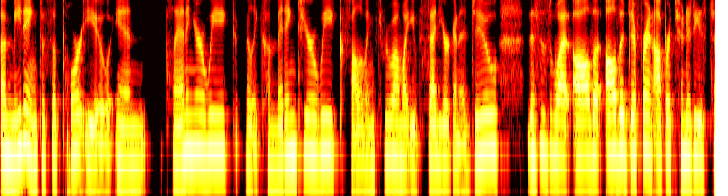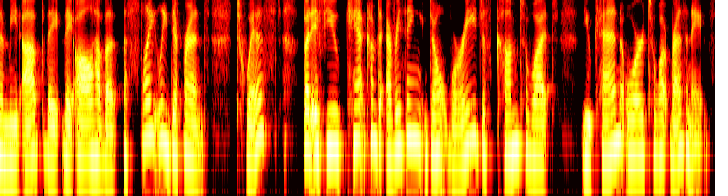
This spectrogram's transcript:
a meeting to support you in planning your week, really committing to your week, following through on what you've said you're going to do. This is what all the all the different opportunities to meet up, they they all have a, a slightly different twist. But if you can't come to everything, don't worry. Just come to what you can or to what resonates.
